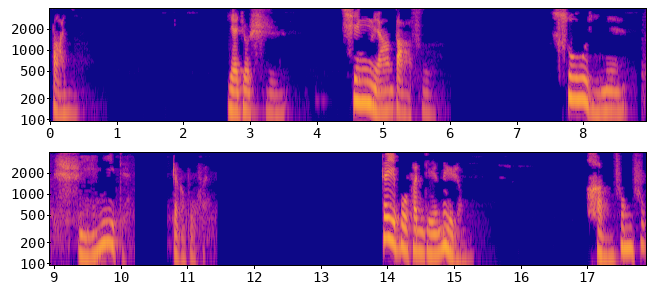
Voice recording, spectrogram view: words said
大意。也就是清凉大师书里面寻义的这个部分，这一部分的内容很丰富，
